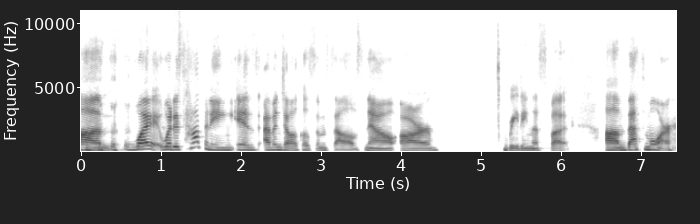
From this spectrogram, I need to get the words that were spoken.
Um, what what is happening is evangelicals themselves now are reading this book. Um, Beth Moore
